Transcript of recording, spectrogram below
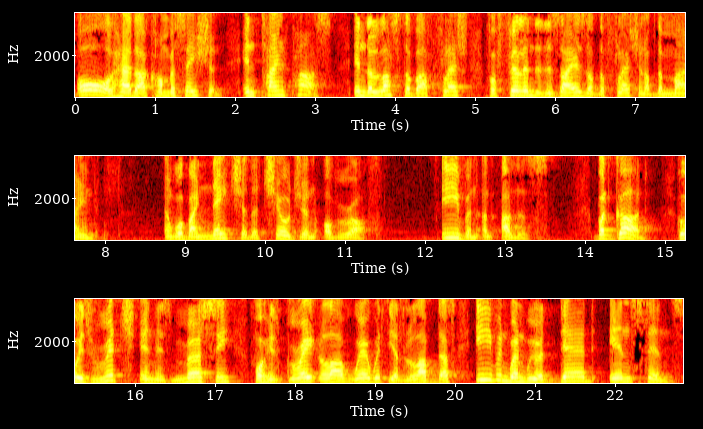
all had our conversation in times past in the lust of our flesh, fulfilling the desires of the flesh and of the mind, and were by nature the children of wrath, even and others. But God, who is rich in his mercy for his great love wherewith he had loved us, even when we were dead in sins,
